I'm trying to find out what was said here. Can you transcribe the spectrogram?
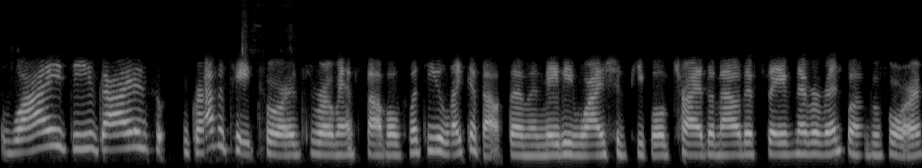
why do you guys gravitate towards romance novels? What do you like about them? And maybe why should people try them out if they've never read one before?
